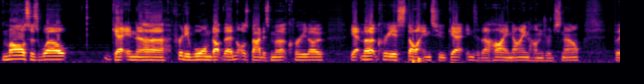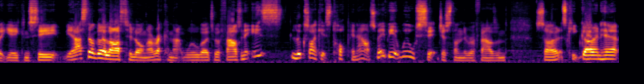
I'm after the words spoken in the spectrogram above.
Mars as well, getting uh, pretty warmed up there. Not as bad as Mercury, though. Yet Mercury is starting to get into the high 900s now. But yeah, you can see, yeah, that's not going to last too long. I reckon that will go to a thousand. It is looks like it's topping out, so maybe it will sit just under a thousand. So let's keep going here.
